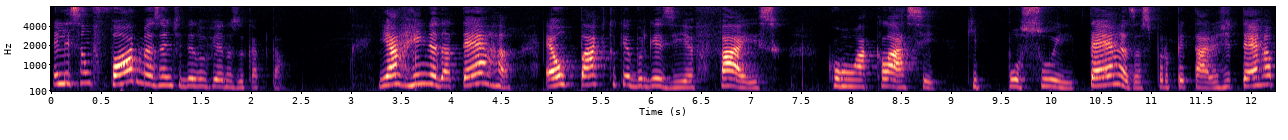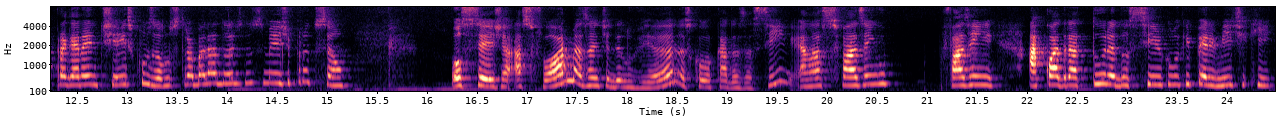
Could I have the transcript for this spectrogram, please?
eles são formas antediluvianas do capital. E a renda da terra é o pacto que a burguesia faz com a classe que possui terras, as proprietárias de terra, para garantir a exclusão dos trabalhadores dos meios de produção. Ou seja, as formas antediluvianas, colocadas assim, elas fazem, o, fazem a quadratura do círculo que permite que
